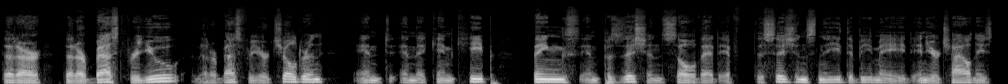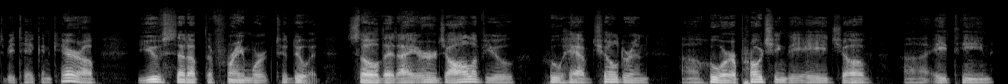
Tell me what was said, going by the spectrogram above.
that are that are best for you, that are best for your children, and and that can keep things in position so that if decisions need to be made and your child needs to be taken care of, you've set up the framework to do it. So that I urge all of you who have children uh, who are approaching the age of uh, 18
